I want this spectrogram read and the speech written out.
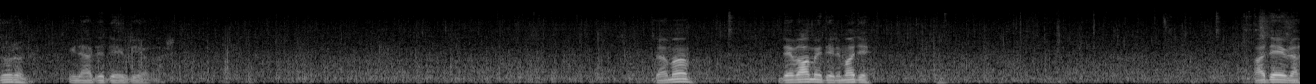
Durun, ileride devriye var. Tamam, devam edelim hadi. Hadi evlat.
